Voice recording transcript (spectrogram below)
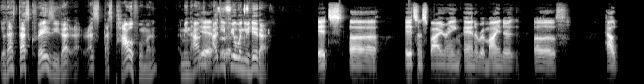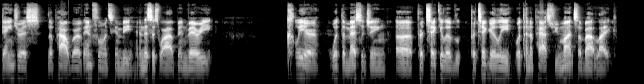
Yo, that's that's crazy. That, that that's that's powerful, man. I mean, how Yeah, how do you so- feel when you hear that? it's uh it's inspiring and a reminder of how dangerous the power of influence can be. And this is why i've been very clear with the messaging uh particular particularly within the past few months about like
